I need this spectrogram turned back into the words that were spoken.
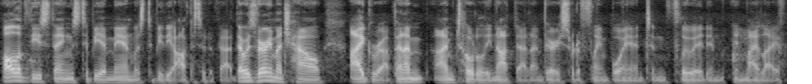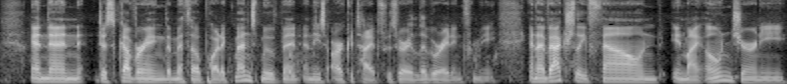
all of these things to be a man was to be the opposite of that. That was very much how I grew up. And I'm, I'm totally not that. I'm very sort of flamboyant and fluid in, in my life. And then discovering the mythopoetic men's movement and these archetypes was very liberating for me. And I've actually found in my own journey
